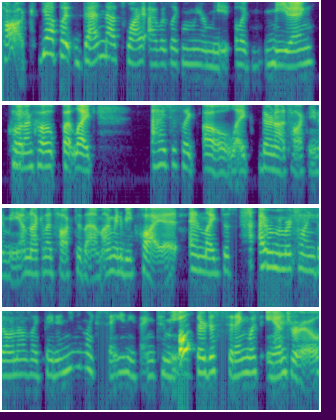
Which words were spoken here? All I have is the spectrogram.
talk. Yeah, but then that's why I was like when we were meet like meeting, quote unquote, but like I was just like, oh, like they're not talking to me. I'm not gonna talk to them. I'm gonna be quiet. And like just I remember telling Dylan, I was like, they didn't even like say anything to me. Oh! They're just sitting with Andrew.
